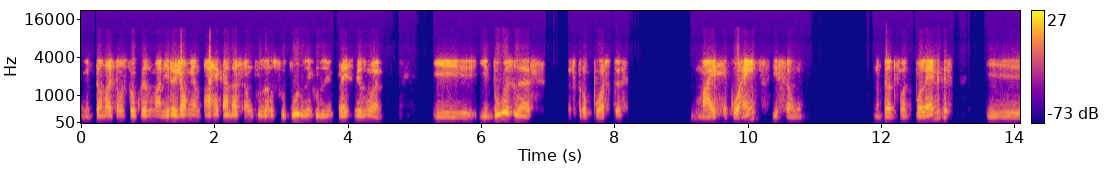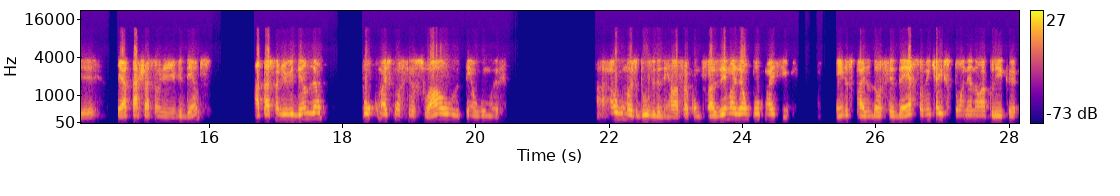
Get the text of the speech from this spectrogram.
então nós estamos procurando maneiras de aumentar a arrecadação para os anos futuros, inclusive para esse mesmo ano. E, e duas das, das, propostas mais recorrentes, e são um tanto quanto polêmicas, e é a taxação de dividendos. A taxação de dividendos é um pouco mais consensual, tem algumas algumas dúvidas em relação a como fazer, mas é um pouco mais simples. Entre os países da OCDE, somente a Estônia não aplica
